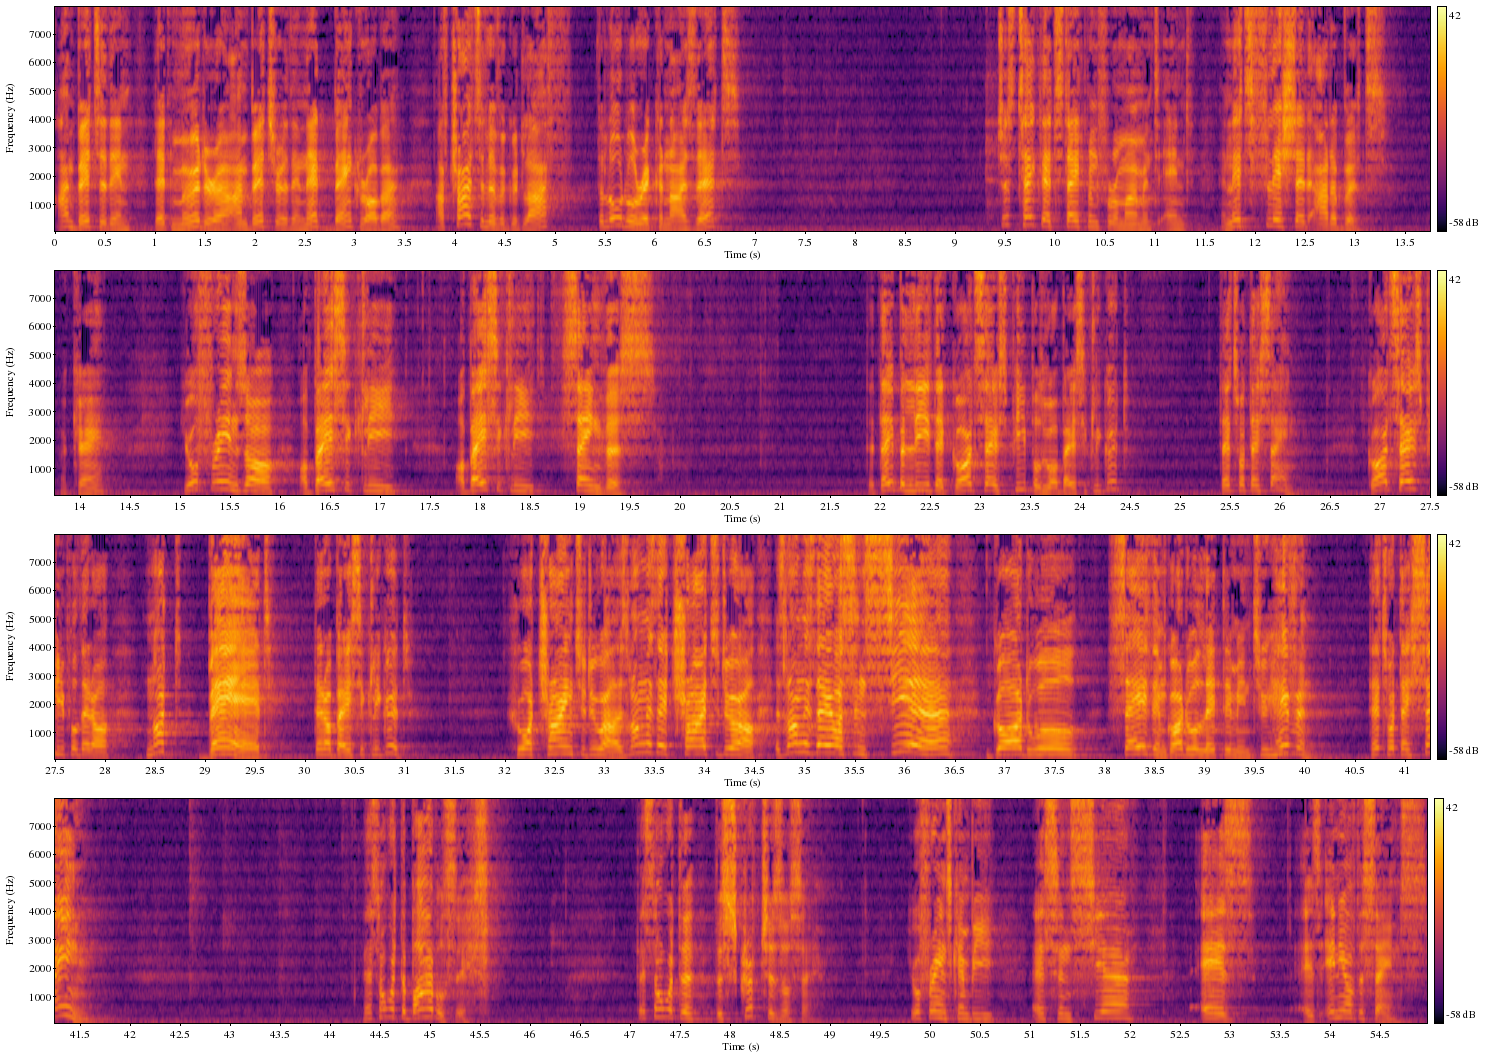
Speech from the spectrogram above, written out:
I'm better than that murderer. I'm better than that bank robber. I've tried to live a good life. The Lord will recognize that. just take that statement for a moment and, and let's flesh that out a bit. Okay? Your friends are, are, basically, are basically saying this that they believe that God saves people who are basically good. That's what they're saying. God saves people that are not bad, that are basically good, who are trying to do well. As long as they try to do well, as long as they are sincere, God will save them, God will let them into heaven. That's what they're saying. That's not what the Bible says. That's not what the, the scriptures are saying. Your friends can be as sincere as, as any of the saints,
